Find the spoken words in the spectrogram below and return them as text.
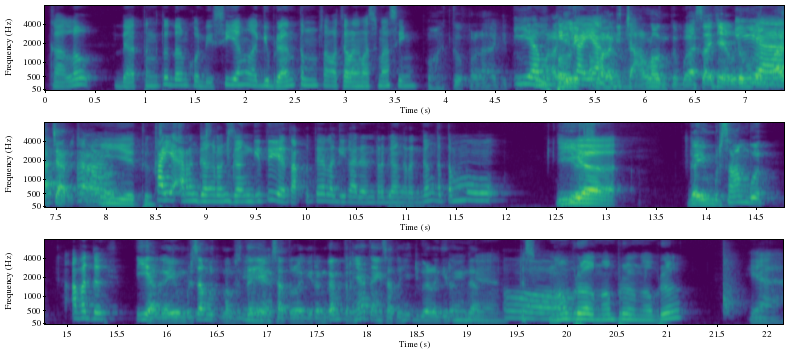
kalau datang itu dalam kondisi yang lagi berantem sama calon masing-masing. Wah itu apalagi tuh. Iya, apalagi, mungkin kayak- apalagi calon tuh bahasanya udah Iya, bukan pacar, calon. Iya tuh. Kayak renggang-renggang gitu ya, takutnya lagi keadaan renggang-renggang ketemu. Iya. Gayung bersambut. Apa tuh? Iya, gayung bersambut maksudnya Iya. yang satu lagi renggang ternyata yang satunya juga lagi renggang. Terus Oh. ngobrol ngobrol ngobrol. Ya.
